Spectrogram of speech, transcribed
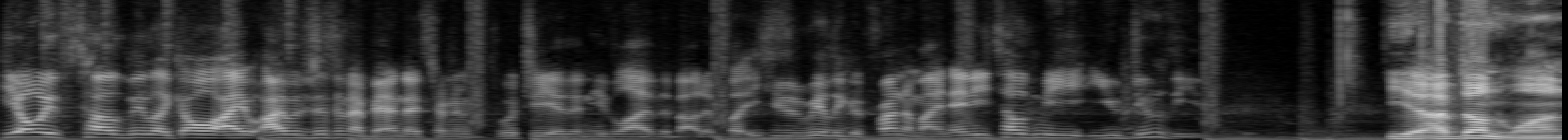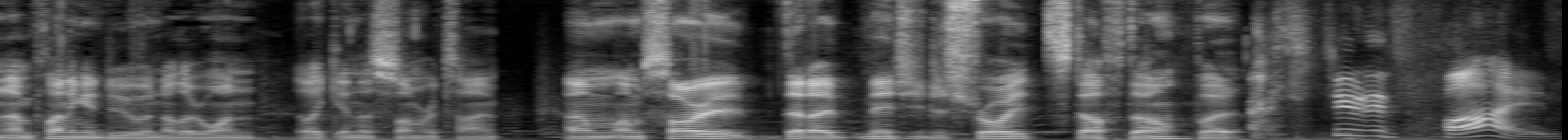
He always tells me like, "Oh, I, I was just in a Bandai tournament," which he is, and he lies about it. But he's a really good friend of mine, and he tells me you do these. Yeah, I've done one. I'm planning to do another one like in the summertime. Um, I'm sorry that I made you destroy stuff though, but Dude, it's fine.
